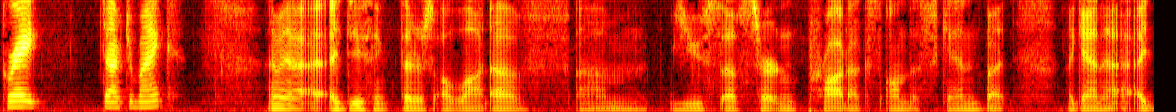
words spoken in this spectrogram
Great. Dr. Mike? I mean, I, I do think there's a lot of um, use of certain products on the skin, but again, I, I,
